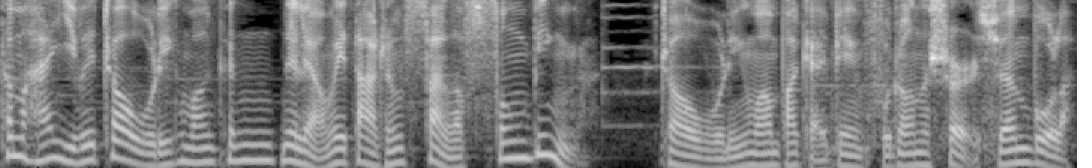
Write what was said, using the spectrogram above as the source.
他们还以为赵武灵王跟那两位大臣犯了疯病呢。赵武灵王把改变服装的事儿宣布了。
